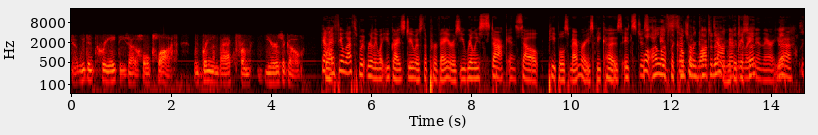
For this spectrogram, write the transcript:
You know, we didn't create these out of whole cloth. We bring them back from years ago. Yeah, well, I feel that's what, really what you guys do as the purveyors. You really stock and sell people's memories because it's just well, I love the comfort and continuity. Down memory lane said. in there, yeah. yeah.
